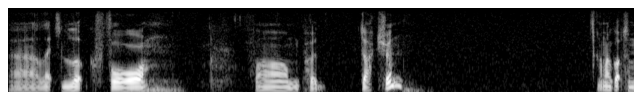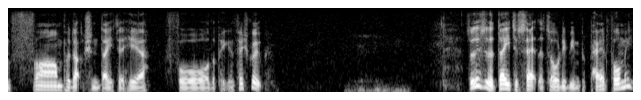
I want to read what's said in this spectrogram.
Uh, let's look for farm production. And I've got some farm production data here for the pig and fish group. So this is a data set that's already been prepared for me.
